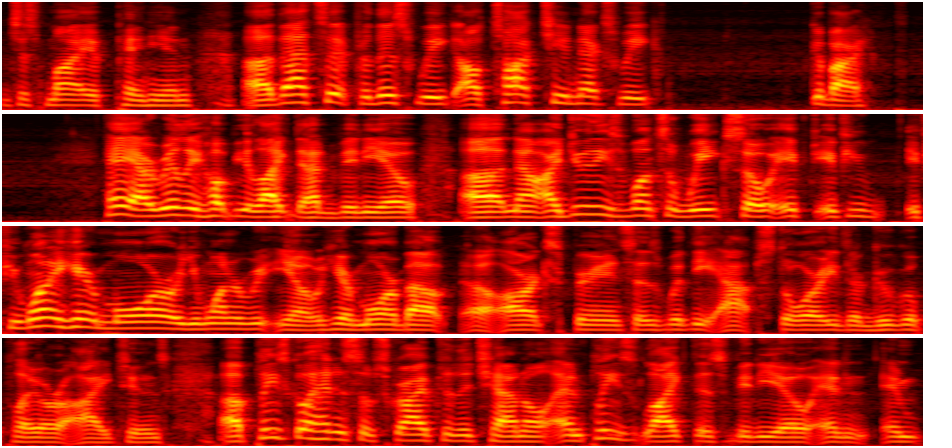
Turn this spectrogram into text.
just my opinion. Uh, that's it for this week. I'll talk to you next week. Goodbye. Hey, I really hope you liked that video. Uh, now I do these once a week, so if, if you if you want to hear more or you want to you know hear more about uh, our experiences with the App Store, either Google Play or iTunes, uh, please go ahead and subscribe to the channel and please like this video and and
